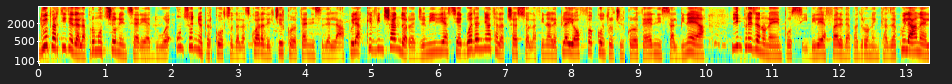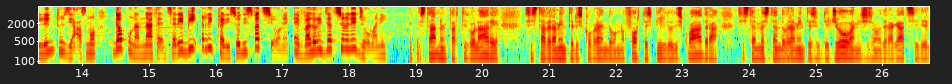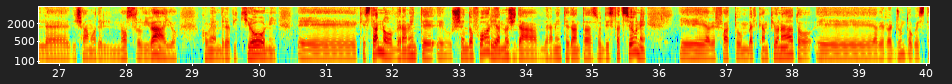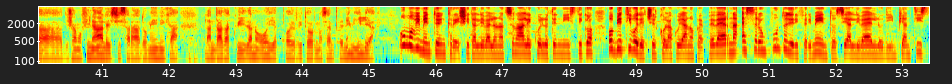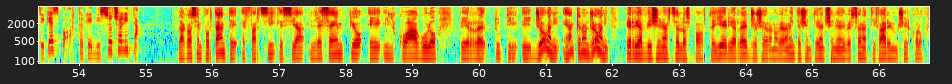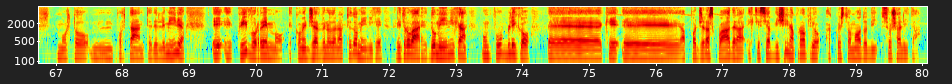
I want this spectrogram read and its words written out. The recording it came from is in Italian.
Due partite dalla promozione in Serie A2, un sogno percorso dalla squadra del Circolo Tennis dell'Aquila che vincendo a Reggio Emilia si è guadagnata l'accesso alla finale playoff contro il Circolo Tennis Albinea. L'impresa non è impossibile a fare da padrone in casa aquilana è l'entusiasmo dopo un'annata in Serie B ricca di soddisfazione e valorizzazione dei giovani. Quest'anno in particolare si sta veramente riscoprendo un forte spirito di squadra, si sta investendo veramente su dei giovani, ci sono dei ragazzi del, diciamo, del nostro vivaio come Andrea Picchioni eh, che stanno veramente eh, uscendo fuori, a noi ci dà veramente tanta soddisfazione e aver fatto un bel campionato e aver raggiunto questa diciamo, finale, ci sarà domenica l'andata qui da noi e poi il ritorno sempre in Emilia. Un movimento in crescita a livello nazionale è quello tennistico, obiettivo del circolo aquilano Peppe Verna essere un punto di riferimento sia a livello di impiantistica e sport che di socialità. La cosa importante è far sì che sia l'esempio e il coagulo per tutti i giovani e anche non giovani per riavvicinarsi allo sport. Ieri a Reggio c'erano veramente centinaia e centinaia di persone a tifare in un circolo molto importante dell'Emilia e qui vorremmo, e come già è avvenuto in altre domeniche, ritrovare domenica un pubblico eh, che eh, appoggia la squadra e che si avvicina proprio a questo modo di socialità.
